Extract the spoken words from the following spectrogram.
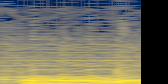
Oh.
